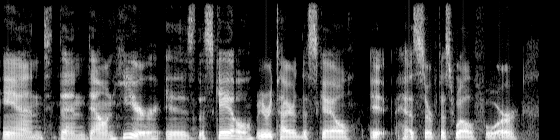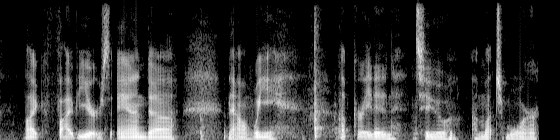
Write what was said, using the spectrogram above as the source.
and then down here is the scale we retired the scale it has served us well for like five years and uh, now we upgraded to a much more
